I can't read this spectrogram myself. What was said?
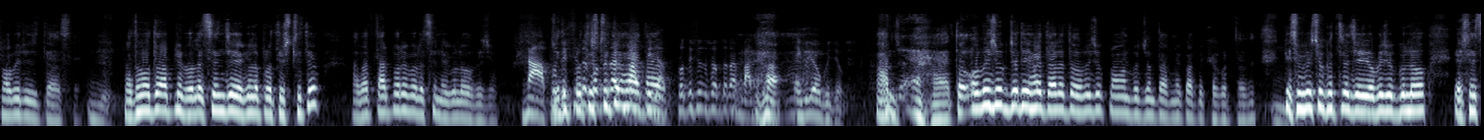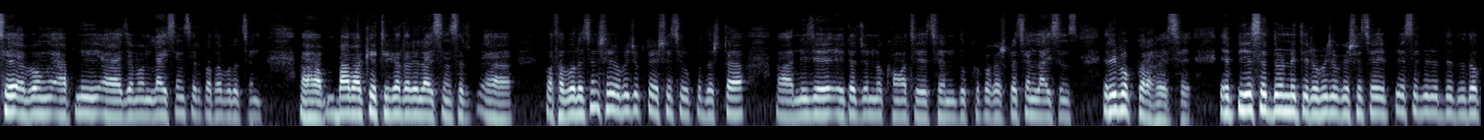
সবিরোধিতা আছে। প্রথমত আপনি বলেছেন যে এগুলো প্রতিষ্ঠিত আবার তারপরে বলেছেন এগুলো অভিযোগ। না প্রতিষ্ঠিত হয় প্রতিষ্ঠিত শব্দটা বাদ হ্যাঁ। অভিযোগ। হ্যাঁ তো অভিযোগ যদি হয় তাহলে তো অভিযোগ প্রমাণ পর্যন্ত আপনাকে অপেক্ষা করতে হবে। কিছু কিছু ক্ষেত্রে যে অভিযোগগুলো এসেছে এবং আপনি যেমন লাইসেন্সের কথা বলেছেন বাবাকে ঠিকাদারি লাইসেন্সের কথা বলেছেন সেই অভিযোগটা এসেছে। উপদেষ্টা নিজে এটার জন্য ক্ষমা চেয়েছেন দুঃখ প্রকাশ করেছেন লাইসেন্স রিভোক করা হয়েছে। এপিএস এর দুর্নীতির অভিযোগ এসেছে এপিএস এর বিরুদ্ধে দুদক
